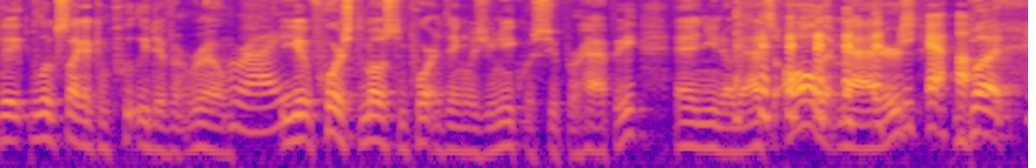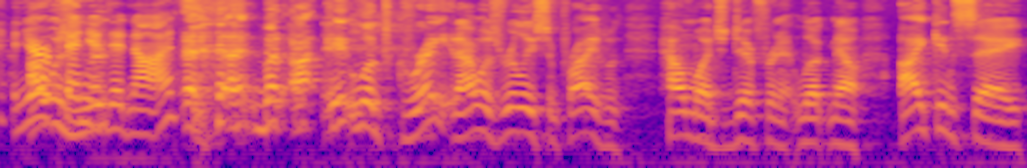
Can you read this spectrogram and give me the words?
it looks like a completely different room. Right. You, of course, the most important thing was Unique was super happy, and you know that's all that matters. Yeah. But And your opinion did not. but I, it looked great, and I was really surprised with how much different it looked. Now, I can say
